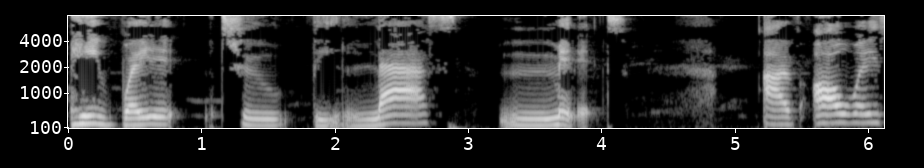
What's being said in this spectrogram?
he waited to the last minute. I've always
